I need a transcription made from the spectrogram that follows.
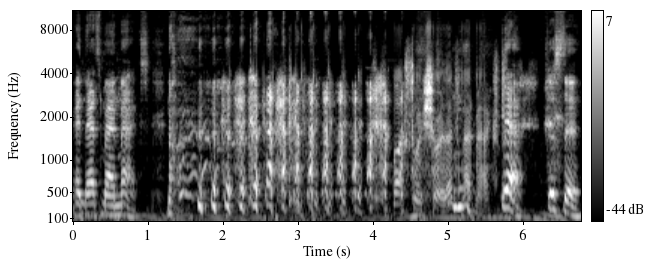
and that's Mad Max. No. Long story short, that's Mad Max. yeah, just to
